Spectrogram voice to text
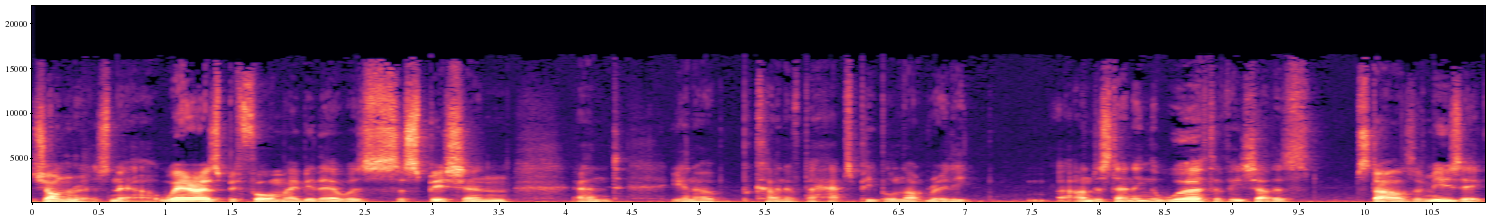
genres now, whereas before maybe there was suspicion and you know kind of perhaps people not really understanding the worth of each other's styles of music.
